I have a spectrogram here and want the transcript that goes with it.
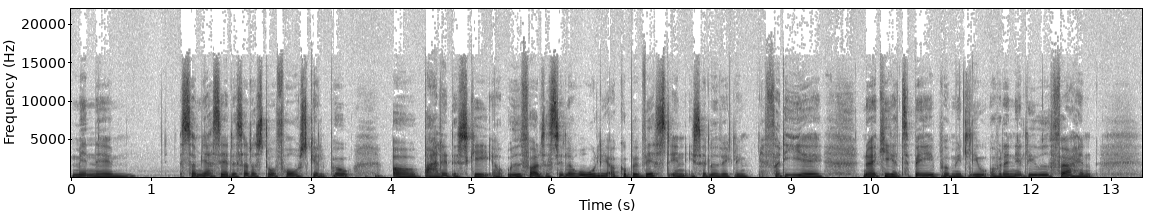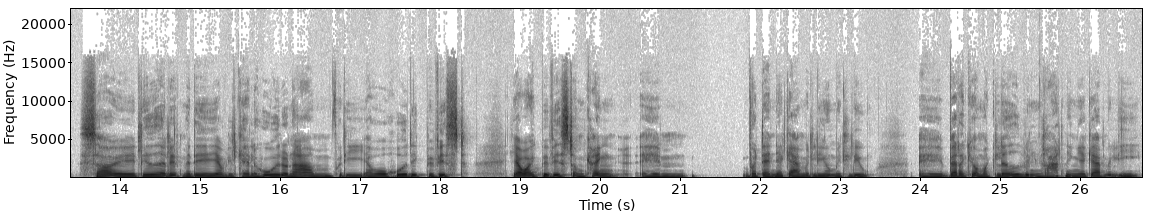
Men øh, som jeg ser det, så er der stor forskel på at bare lade det ske og udfolde sig stille og roligt og gå bevidst ind i selvudvikling. Fordi øh, når jeg kigger tilbage på mit liv og hvordan jeg levede førhen, så øh, levede jeg lidt med det, jeg vil kalde hovedet under armen, fordi jeg var overhovedet ikke bevidst. Jeg var ikke bevidst omkring, øh, hvordan jeg gerne ville leve mit liv, øh, hvad der gjorde mig glad, hvilken retning jeg gerne ville i.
